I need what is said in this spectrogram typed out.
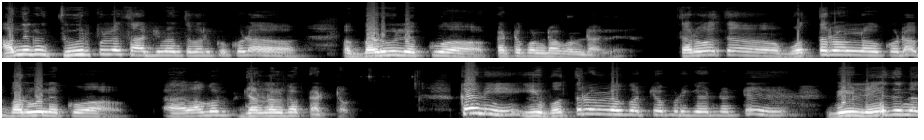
అందుకని తూర్పులో సాధ్యమైనంత వరకు కూడా బరువులు ఎక్కువ పెట్టకుండా ఉండాలి. తర్వాత ఉత్తరంలో కూడా బరువులు ఎక్కువ అలాగో జనరల్గా పెట్టం. కానీ ఈ ఉత్తరంలోకి వచ్చేప్పటికి ఏంటంటే వీళ్ళు ఏదైనా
